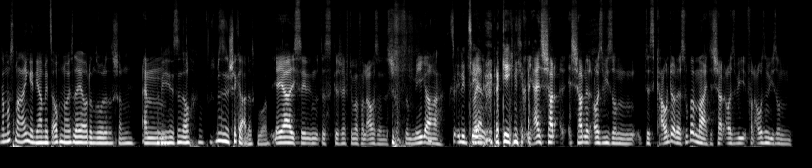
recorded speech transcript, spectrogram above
da muss man reingehen. Die haben jetzt auch ein neues Layout und so. Das ist schon. Ähm, Die es sind auch ein bisschen schicker alles geworden. ja, ja, ich sehe das Geschäft immer von außen. Das ist so mega. So elitär. Weil- Da gehe ich nicht rein. ja, es schaut, es schaut nicht aus wie so ein Discounter oder Supermarkt. Es schaut aus wie von außen wie so ein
